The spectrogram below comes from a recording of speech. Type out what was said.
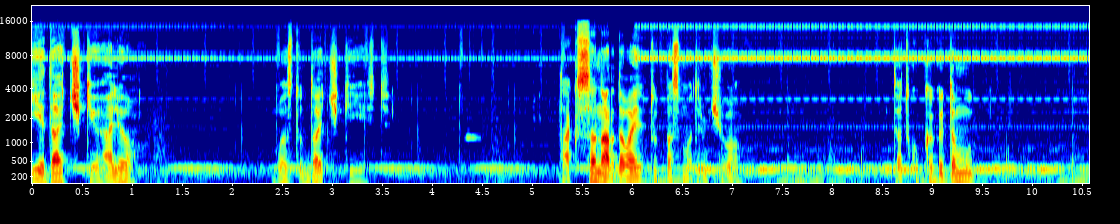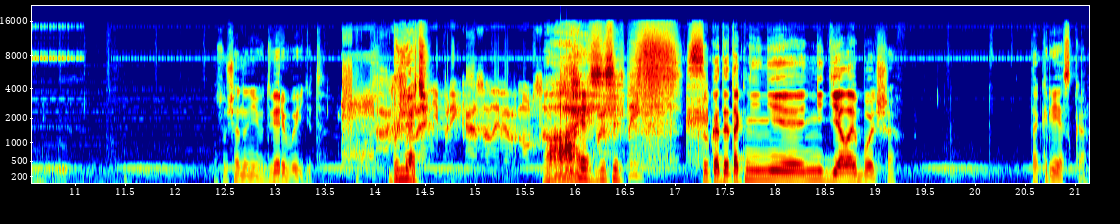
Какие датчики? Алло. У вас тут датчики есть? Так, сонар, давай тут посмотрим, чего. Ты откуда какой-то му... Он случайно не в дверь выйдет? Блять! Ай, сука, ты так не, не, не делай больше. Так резко.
